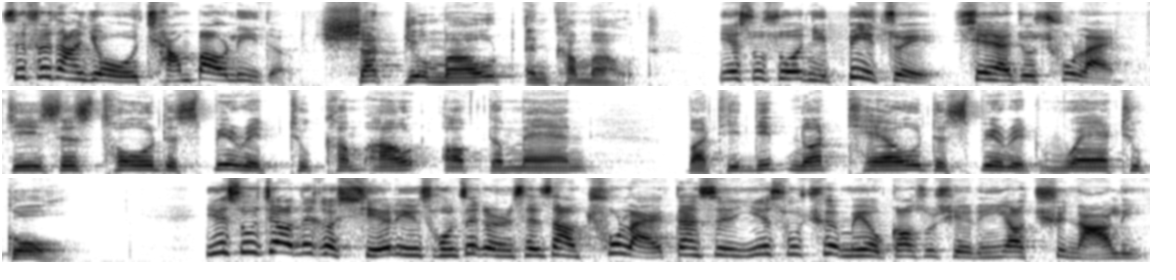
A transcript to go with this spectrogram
是非常有强暴力的。 Shut your mouth and come out. 耶稣说：“你闭嘴，现在就出来。 Jesus told the spirit to come out of the man, but he did not tell the spirit where to go. ”耶稣叫那个邪灵从这个人身上出来，但是耶稣却没有告诉邪灵要去哪里。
